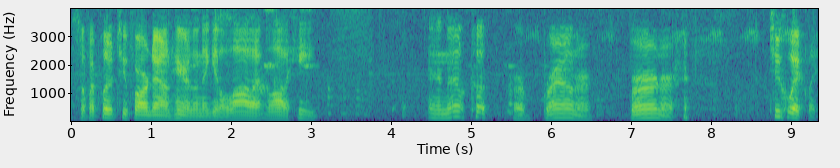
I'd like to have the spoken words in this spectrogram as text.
So if I put it too far down here, then they get a lot of, a lot of heat. And they'll cook or brown or burn or too quickly.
